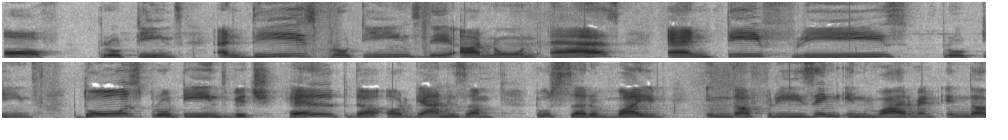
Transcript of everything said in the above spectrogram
of proteins. And these proteins they are known as antifreeze proteins. Those proteins which help the organism to survive in the freezing environment in the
